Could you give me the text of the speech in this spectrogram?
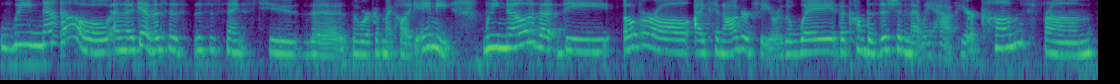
we know, and again, this is this is thanks to the the work of my colleague Amy. We know that the overall iconography or the way the composition that we have here comes from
